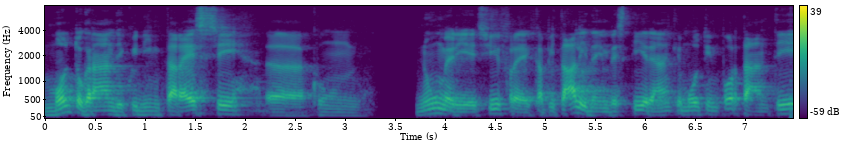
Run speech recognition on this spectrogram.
molto grandi, quindi interessi eh, con numeri e cifre capitali da investire anche molto importanti,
